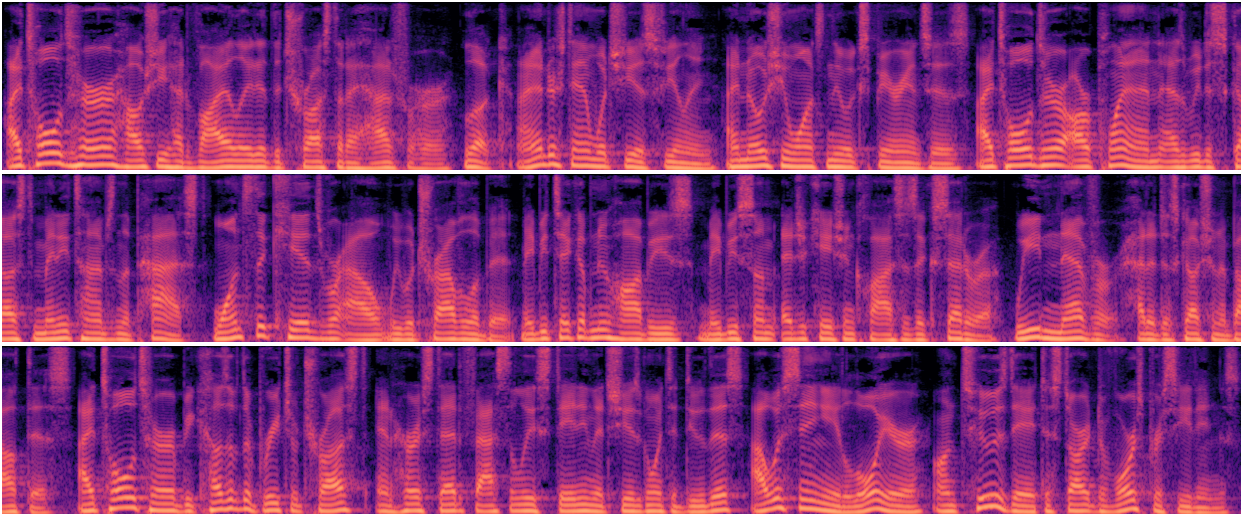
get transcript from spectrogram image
I told her how she had violated the trust that I had for her. Look, I understand what she is feeling. I know she wants new experiences. I told her our plan, as we discussed many times in the past. Once the kids were out, we would travel a bit, maybe take up new hobbies, maybe some education classes, etc. We never had a discussion about this. I told her because of the breach of trust and her steadfastly stating that she is going to do this, I was seeing a lawyer on Tuesday to start divorce proceedings.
